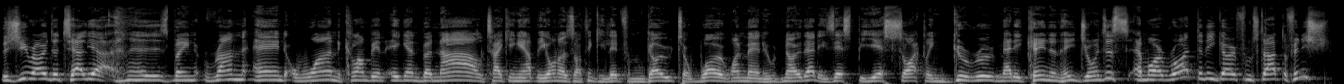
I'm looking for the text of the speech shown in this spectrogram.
The Giro d'Italia has been run and won. Colombian Egan Bernal taking out the honours. I think he led from go to woe. One man who would know that is SBS cycling guru Matty Keenan. He joins us. Am I right? Did he go from start to finish?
